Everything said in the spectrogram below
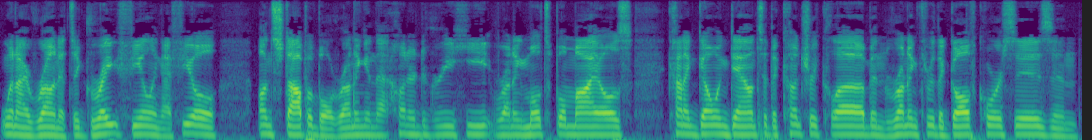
when I run. It's a great feeling. I feel unstoppable running in that 100 degree heat, running multiple miles, kind of going down to the country club and running through the golf courses and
